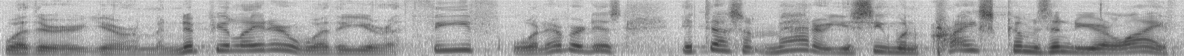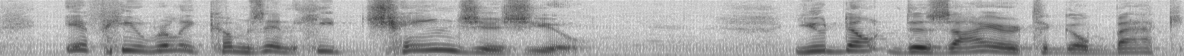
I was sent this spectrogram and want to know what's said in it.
whether you're a manipulator, whether you're a thief, whatever it is, it doesn't matter. You see, when Christ comes into your life, if he really comes in, he changes you. You don't desire to go back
